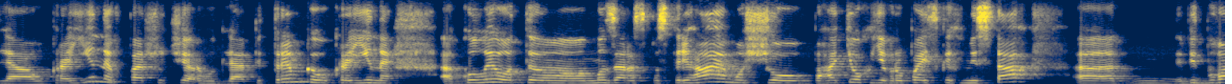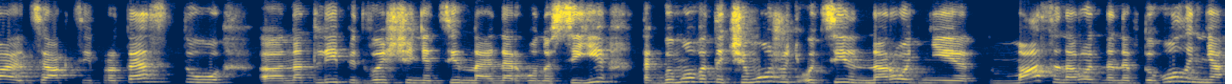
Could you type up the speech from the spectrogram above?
для України в першу чергу для підтримки України, е, коли от е, ми зараз спостерігаємо, що в багатьох європейських містах відбуваються акції протесту на тлі підвищення цін на енергоносії, так би мовити, чи можуть оці народні маси, народне невдоволення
